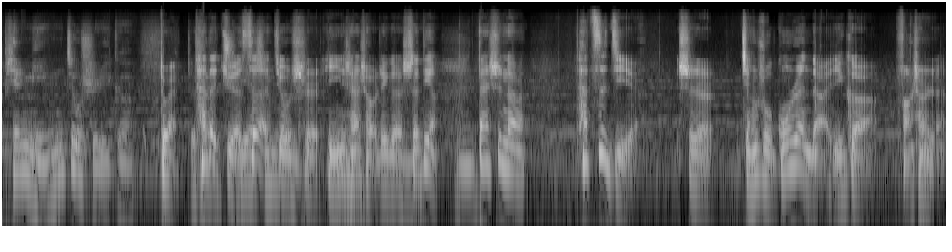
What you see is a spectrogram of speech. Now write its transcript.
片名就是一个对他的角色就是银翼杀手这个设定，但是呢，他自己是警署公认的一个仿生人，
